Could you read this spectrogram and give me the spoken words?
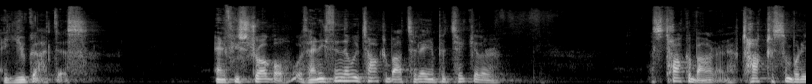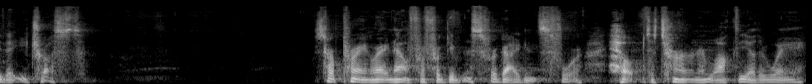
And you got this. And if you struggle with anything that we talked about today in particular, let's talk about it. Talk to somebody that you trust. Start praying right now for forgiveness, for guidance, for help to turn and walk the other way.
